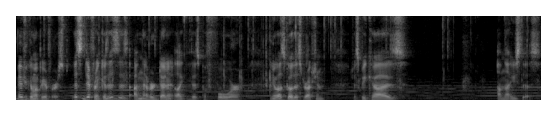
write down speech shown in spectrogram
Maybe we should come up here first. This is different, because this is... I've never done it like this before. You know, let's go this direction. Just because... I'm not used to this.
